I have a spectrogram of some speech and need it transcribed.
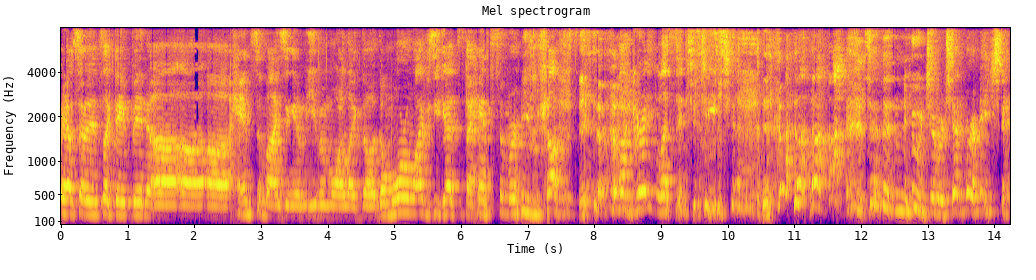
Yeah, so it's like they've been uh, uh, uh, handsomizing him even more. Like the the more wives he gets, the handsomer he becomes. a great lesson to teach to the new generation.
